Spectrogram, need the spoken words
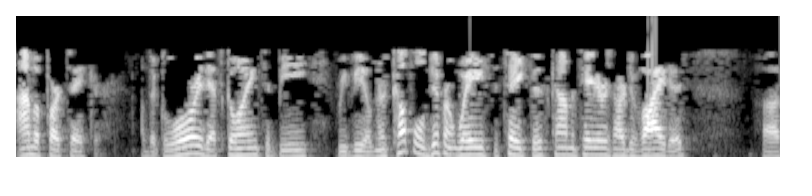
I'm a partaker. of the glory that's going to be revealed. And there are a couple of different ways to take this. Commentators are divided. Uh,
